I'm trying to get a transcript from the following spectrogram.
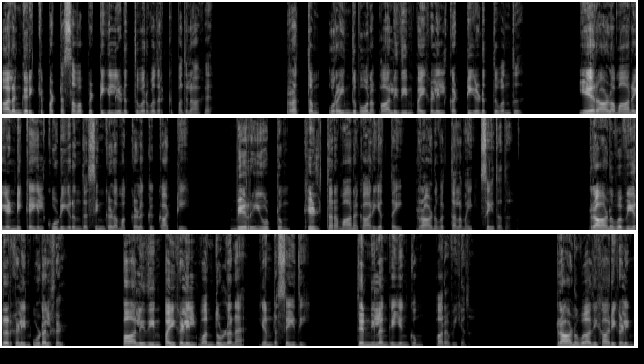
அலங்கரிக்கப்பட்ட சவப்பெட்டியில் எடுத்து வருவதற்கு பதிலாக இரத்தம் உறைந்து போன பாலிதீன் பைகளில் கட்டி எடுத்து வந்து ஏராளமான எண்ணிக்கையில் கூடியிருந்த சிங்கள மக்களுக்கு காட்டி வெறியூட்டும் கீழ்த்தரமான காரியத்தை இராணுவத் தலைமை செய்தது. இராணுவ வீரர்களின் உடல்கள் பாலிதீன் பைகளில் வந்துள்ளன என்ற செய்தி தென்னிலங்கை எங்கும் பரவியது. இராணுவ அதிகாரிகளின்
